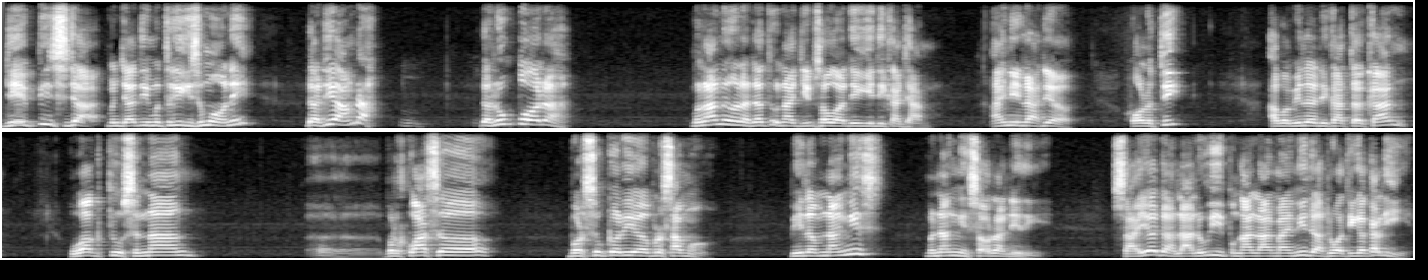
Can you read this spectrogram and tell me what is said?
DAP sejak menjadi menteri semua ni, dah diam dah. Dah lupa dah Meranalah Datuk Najib seorang diri di Kajang. Ha, inilah dia. Politik apabila dikatakan waktu senang, uh, berkuasa, bersukaria bersama. Bila menangis, menangis seorang diri. Saya dah lalui pengalaman ini dah dua tiga kali.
